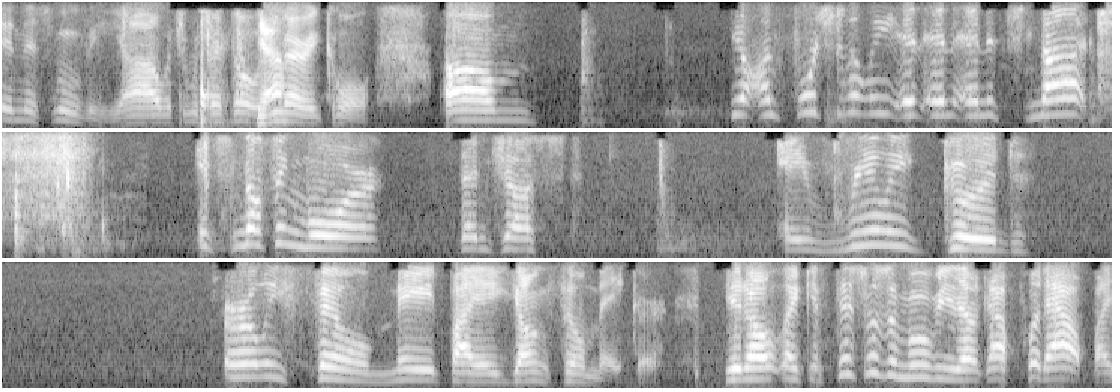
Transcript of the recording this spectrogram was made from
in this movie, uh, which which I thought was Yeah. very cool. Um, you know, unfortunately, and, and and it's not, it's nothing more than just a really good early film made by a young filmmaker. You know, like if this was a movie that got put out by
